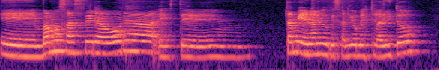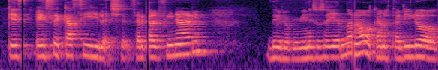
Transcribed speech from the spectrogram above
Eh, vamos a hacer ahora este, también algo que salió mezcladito, que es ese casi cerca del final de lo que viene sucediendo, ¿no? Acá no está el hilo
